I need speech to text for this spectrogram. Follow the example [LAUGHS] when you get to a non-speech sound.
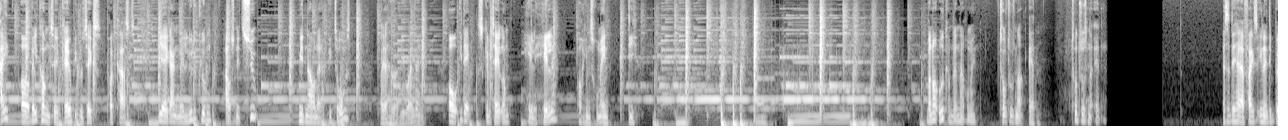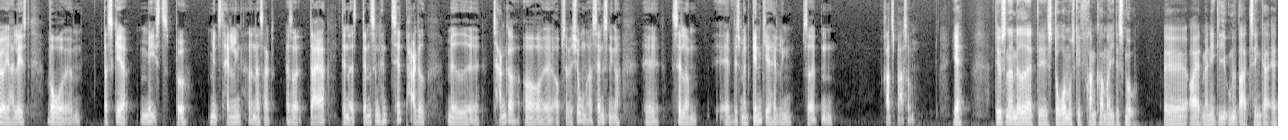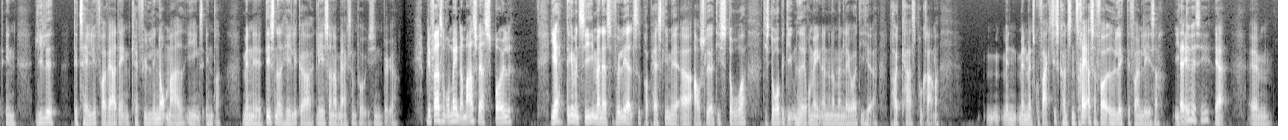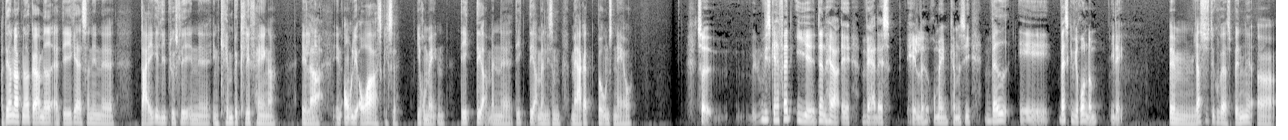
Hej og velkommen til Greve Biblioteks podcast. Vi er i gang med Lytteklubben, afsnit 7. Mit navn er Victor Olsen, Og jeg hedder Viggo Algren. og i dag skal vi tale om Helle Helle og hendes roman De. Hvornår udkom den her roman? 2018. 2018. Altså det her er faktisk en af de bøger, jeg har læst, hvor øh, der sker mest på mindst handling, havde han sagt. Altså der er, den er, den er simpelthen tæt pakket med øh, tanker og øh, observationer og sansninger, øh, selvom at hvis man gengiver handlingen, så er den ret sparsom. Ja, det er jo sådan noget med, at det store måske fremkommer i det små, øh, og at man ikke lige umiddelbart tænker, at en lille detalje fra hverdagen kan fylde enormt meget i ens indre. Men øh, det er sådan noget, Helle gør læseren opmærksom på i sine bøger. Det er faktisk en roman, der er meget svær at spoile. Ja, det kan man sige. Man er selvfølgelig altid påpasselig med at afsløre de store, de store begivenheder i romanerne, når man laver de her podcastprogrammer. Men, men man skulle faktisk koncentrere sig for at ødelægge det for en læser i Ja, dag. det vil jeg sige. Ja, øhm, og det har nok noget at gøre med, at det ikke er sådan en, øh, der er ikke lige pludselig en, øh, en kæmpe cliffhanger, eller. Nej. en ordentlig overraskelse i romanen. Det er ikke der, man, øh, det er ikke der, man ligesom mærker bogens nerve. Så vi skal have fat i øh, den her øh, hverdagshelte-roman, kan man sige. Hvad, øh, hvad skal vi rundt om i dag? Øhm, jeg synes, det kunne være spændende at,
